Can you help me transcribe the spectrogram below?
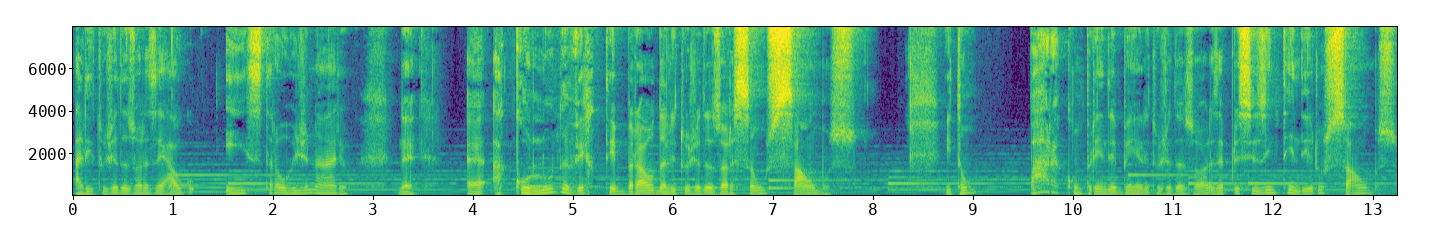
a liturgia das horas é algo extraordinário, né? É, a coluna vertebral da liturgia das horas são os salmos. Então, para compreender bem a liturgia das horas, é preciso entender os salmos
